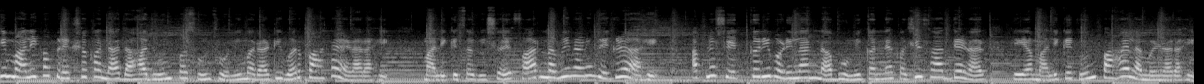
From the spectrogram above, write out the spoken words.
ही मालिका प्रेक्षकांना दहा जून पासून सोनी मराठीवर पाहता येणार आहे. मालिकेचा विषय फार नवीन आणि वेगळा आहे. आपल्या शेतकरी वडिलांना भूमिकन्या कशी साथ देणार हे या मालिकेतून पाहायला मिळणार आहे.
